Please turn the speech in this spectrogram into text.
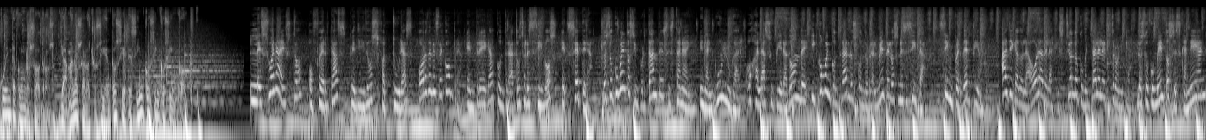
Cuenta con nosotros. Llámanos al 800-7555. ¿Les suena esto? Ofertas, pedidos, facturas, órdenes de compra, entrega, contratos, recibos, etc. Los documentos importantes están ahí, en algún lugar. Ojalá supiera dónde y cómo encontrarlos cuando realmente los necesita, sin perder tiempo. Ha llegado la hora de la gestión documental electrónica. Los documentos se escanean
